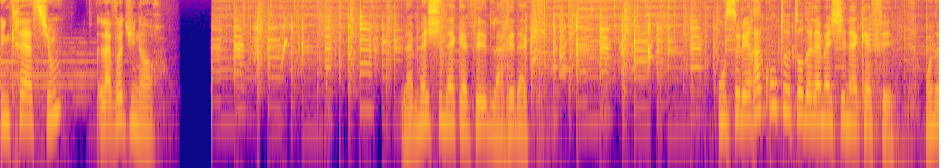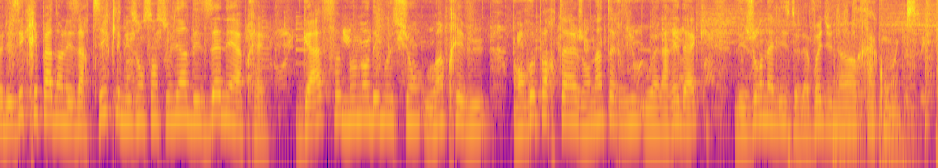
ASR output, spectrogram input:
Une création, La Voix du Nord. La machine à café de la rédac. On se les raconte autour de la machine à café. On ne les écrit pas dans les articles, mais on s'en souvient des années après. Gaffe, moment d'émotion ou imprévu, en reportage, en interview ou à la rédac, les journalistes de La Voix du Nord racontent.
